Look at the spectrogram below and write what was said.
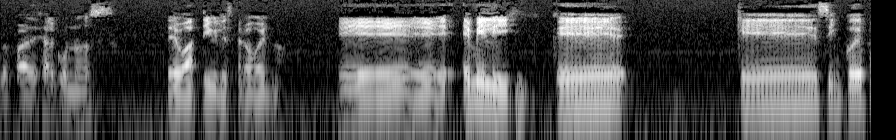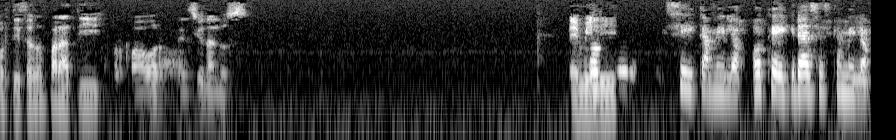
me parece algunos debatibles, pero bueno. Eh, Emily, ¿qué, ¿qué cinco deportistas son para ti? Por favor, menciónalos. Emily, Ok, Sí, Camilo. Ok, gracias, Camilo.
